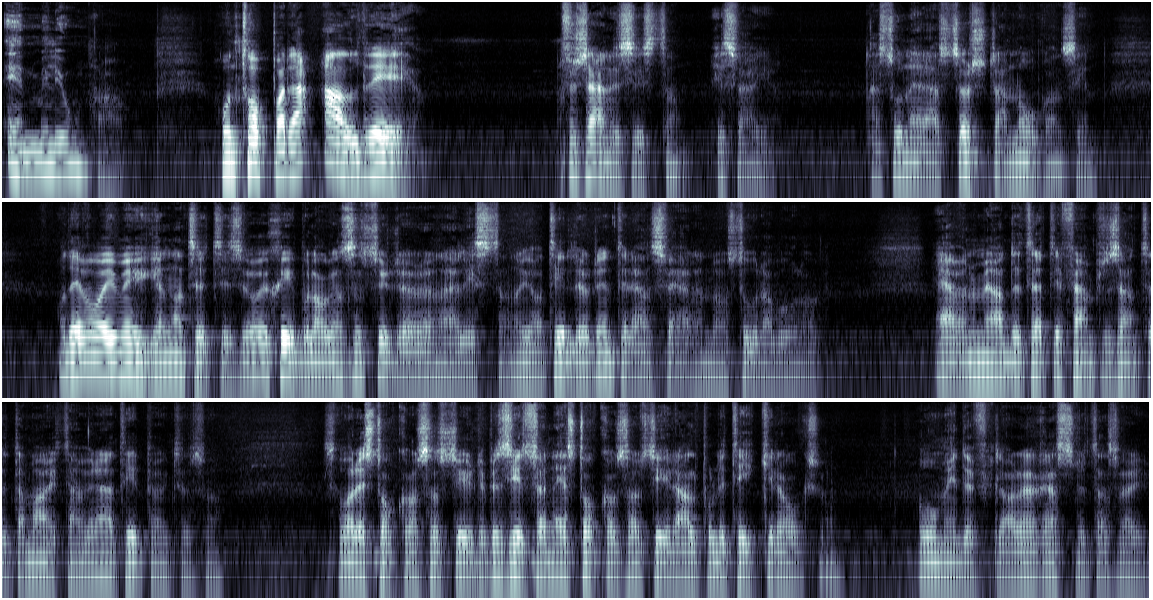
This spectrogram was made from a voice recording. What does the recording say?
En miljon. Hon toppade aldrig försäljningslistan i Sverige. Alltså hon är den största någonsin. Och det var ju mygel naturligtvis. Det var ju skivbolagen som styrde över den här listan. Och jag tillhörde inte den sfären, de stora bolagen. Även om jag hade 35 procent av marknaden vid den här tidpunkten så, så var det Stockholm som styrde. Precis som det är Stockholm som styr all politik idag också. Och omyndigförklarade resten av Sverige.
